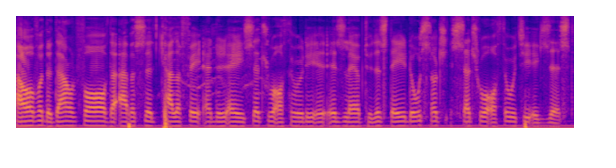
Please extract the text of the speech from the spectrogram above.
However, the downfall of the Abbasid Caliphate ended a central authority in Islam. To this day, no such central authority exists.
